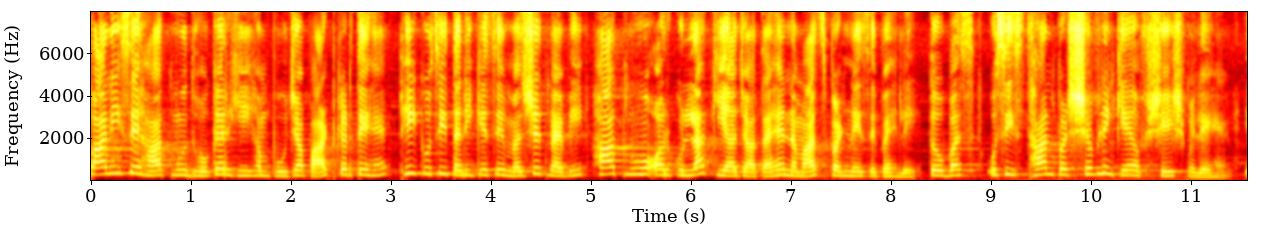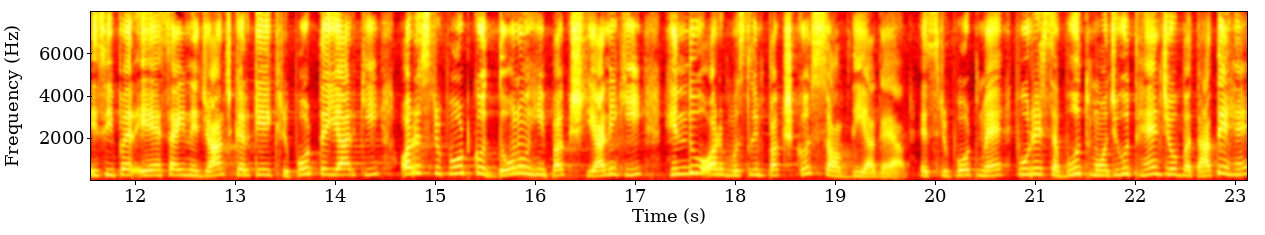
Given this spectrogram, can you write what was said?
पानी से हाथ मुँह धोकर ही हम पूजा पाठ करते हैं। ठीक उसी तरीके से मस्जिद में भी हाथ मुँह और कुल्ला किया जाता है नमाज़ पढ़ने से पहले। तो बस उसी स्थान पर शिवलिंग के अवशेष मिले हैं। इसी पर एएसआई ने जाँच करके एक रिपोर्ट तैयार की और इस रिपोर्ट को दोनों ही पक्ष, यानी कि हिंदू और मुस्लिम पक्ष को सौंप दिया गया। इस रिपोर्ट में पूरे सबूत मौजूद हैं जो बताते हैं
